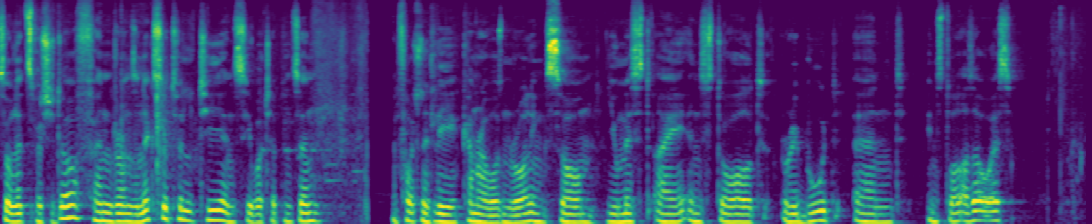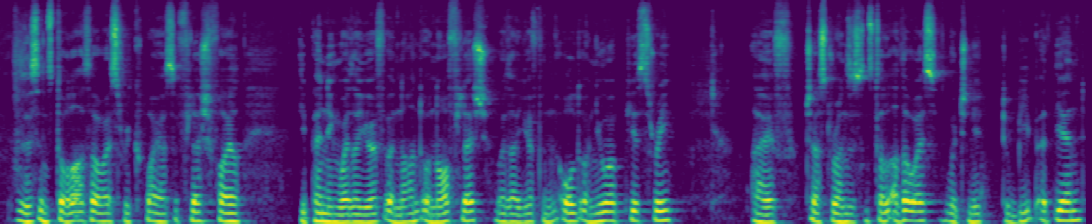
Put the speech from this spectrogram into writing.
So let's switch it off and run the next utility and see what happens then. Unfortunately, camera wasn't rolling, so you missed I installed reboot and install other OS. This install other OS requires a flash file, depending whether you have a NAND or NOR flash, whether you have an old or newer PS3. I've just run this install other OS, which need to beep at the end,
